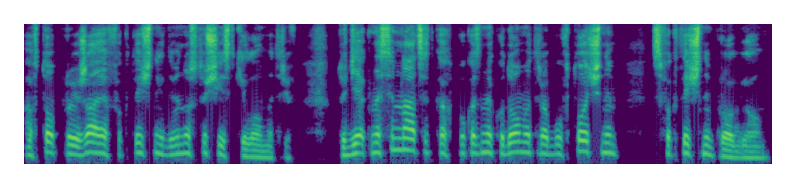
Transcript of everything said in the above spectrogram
авто проїжджає фактичних 96 км, тоді як на 17-ках показник одометра був точним з фактичним пробігом.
